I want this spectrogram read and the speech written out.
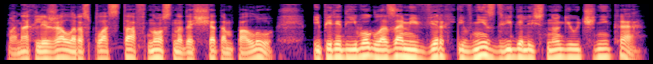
Монах лежал, распластав нос на дощатом полу, и перед его глазами вверх и вниз двигались ноги ученика.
